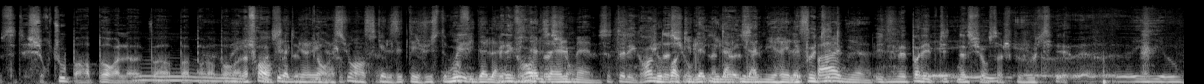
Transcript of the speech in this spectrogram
c'était surtout par rapport à la, par, rapport à la France. Il admirait les nations en ce qu'elles étaient justement fidèles, à, elles-mêmes. C'était les grandes je nations. Je crois qu'il il, admirait l'Espagne. Il n'aimait pas les petites nations, ça je peux vous le dire. Euh, euh,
